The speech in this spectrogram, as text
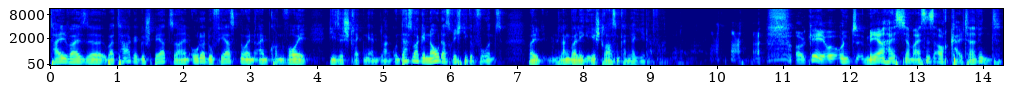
teilweise über Tage gesperrt sein oder du fährst nur in einem Konvoi diese Strecken entlang. Und das war genau das Richtige für uns, weil langweilige E-Straßen kann ja jeder fahren. Okay, und Meer heißt ja meistens auch kalter Wind.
